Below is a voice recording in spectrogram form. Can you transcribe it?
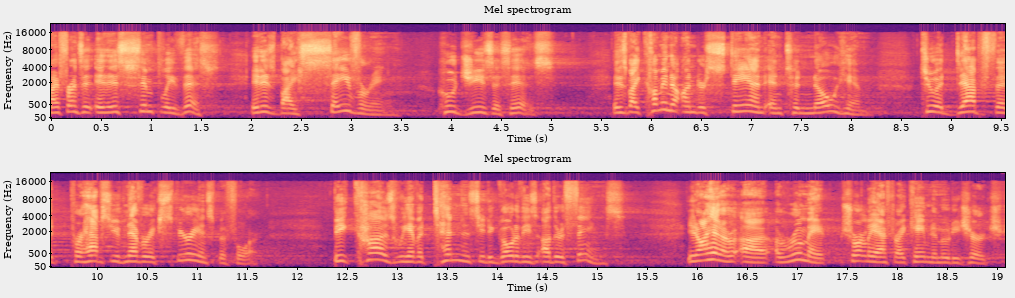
My friends, it is simply this it is by savoring who Jesus is. It is by coming to understand and to know him to a depth that perhaps you've never experienced before because we have a tendency to go to these other things. You know, I had a, a roommate shortly after I came to Moody Church.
